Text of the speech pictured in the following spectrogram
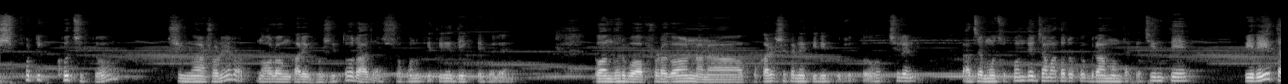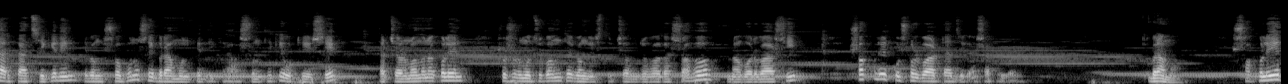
স্ফটিক খচিত সিংহাসনে রত্ন অলঙ্কারে ভূষিত রাজার শোভনকে তিনি দেখতে পেলেন। গন্ধর্ব অপ্সরাগণ নানা প্রকারে সেখানে তিনি পূজিত হচ্ছিলেন। রাজা মুচুকুন্দের জামাতারূপে ব্রাহ্মণ তাকে চিনতে পেরে তার কাছে গেলেন এবং শোভন সেই ব্রাহ্মণকে দেখে আসন থেকে উঠে এসে তার চরমান্দনা করলেন। শ্বশুর মুচুকন্ত এবং স্ত্রী চন্দ্রভাগা সহ নগরবাসী সকলের কুশল বার্তা জিজ্ঞাসা করলেন। ব্রাহ্মণ, সকলের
